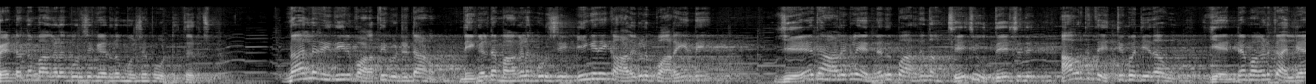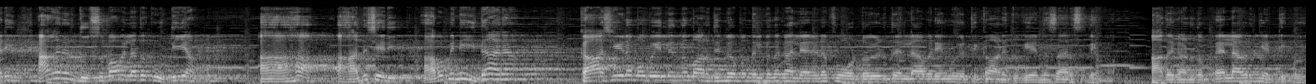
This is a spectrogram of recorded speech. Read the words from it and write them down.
പെട്ടെന്ന് മകളെ കുറിച്ച് കേട്ടത് മുഷ പൊട്ടിത്തെറിച്ചു. നല്ല രീതിയിൽ വളർത്തി വിട്ടിട്ടാണോ നിങ്ങളുടെ മകളെ കുറിച്ച് ഇങ്ങനെയൊക്കെ ആളുകൾ പറയുന്നേ? ഏതാളുകൾ എന്നത് പറഞ്ഞെന്നാ ചേച്ചി ഉദ്ദേശിച്ചത്? അവർക്ക് തെറ്റുപറ്റിയതാവും. എന്റെ മകൾ കല്യാണി അങ്ങനെ ഒരു ദുസ്വഭാവമില്ലാത്ത കുട്ടിയാണ് ആഹാ അത് ശരി. അപ്പൊ പിന്നെ ഇതാരാ? കാശിയുടെ മൊബൈലിൽ നിന്നും അർജുന്റെ ഒപ്പം നിൽക്കുന്ന കല്യാണിയുടെ ഫോട്ടോ എടുത്ത് എല്ലാവരെയും ഉയർത്തി കാണിക്കുകയായിരുന്നു സരസ്വതി അമ്മ. അത് കണ്ടതും എല്ലാവരും ഞെട്ടിപ്പോയി.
